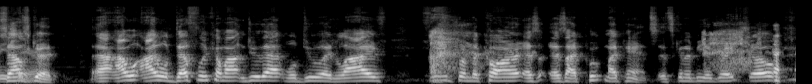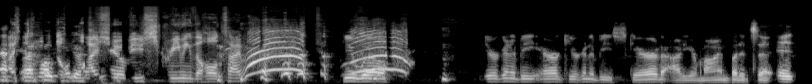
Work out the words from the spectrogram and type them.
Sounds say, good. Uh, I will. I will definitely come out and do that. We'll do a live feed from the car as as I poop my pants. It's going to be a great show. I just want the whole live show of you screaming the whole time. you will. You're going to be Eric. You're going to be scared out of your mind, but it's a it.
